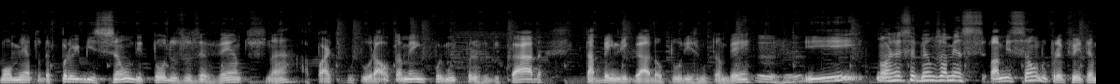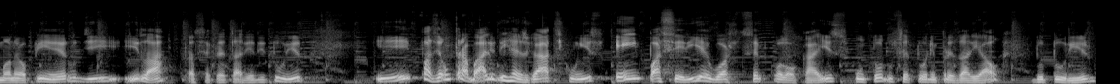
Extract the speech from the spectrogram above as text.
momento da proibição de todos os eventos, né? A parte cultural também foi muito prejudicada, está bem ligada ao turismo também. Uhum. E nós recebemos a, a missão do prefeito Emanuel Pinheiro de ir lá para a Secretaria de Turismo e fazer um trabalho de resgate com isso, em parceria, eu gosto de sempre colocar isso, com todo o setor empresarial do turismo,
